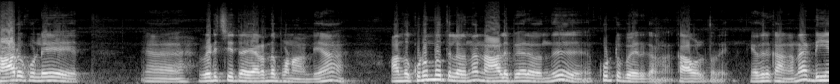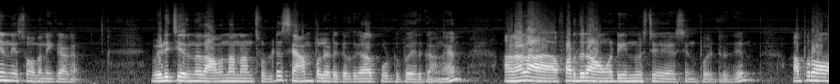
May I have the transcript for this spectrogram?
காருக்குள்ளே வெடிச்சிட்டு இறந்து போனான் இல்லையா? அந்த குடும்பத்தில் இருந்த நாலு பேரை வந்து கூட்டு போயிருக்காங்க காவல்துறை. எதற்காங்கன்னா டிஎன்ஏ சோதனைக்காக. வெடிச்சிருந்தது அவன் தானான்னு சொல்லிட்டு சாம்பிள் எடுக்கிறதுக்காக கூப்பிட்டு போயிருக்காங்க. அதனால் ஃபர்தராக அவங்ககிட்ட இன்வெஸ்டிகேஷன் போயிட்டுருக்கு. அப்புறம்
